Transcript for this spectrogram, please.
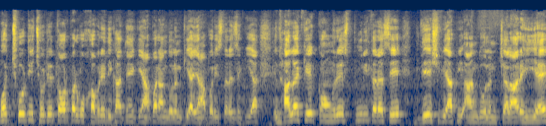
बहुत छोटी छोटे तौर पर वो खबरें दिखाते हैं कि यहाँ पर पर आंदोलन किया, यहाँ पर इस तरह से किया। हालाँकि कांग्रेस पूरी तरह से देशव्यापी आंदोलन चला रही है।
